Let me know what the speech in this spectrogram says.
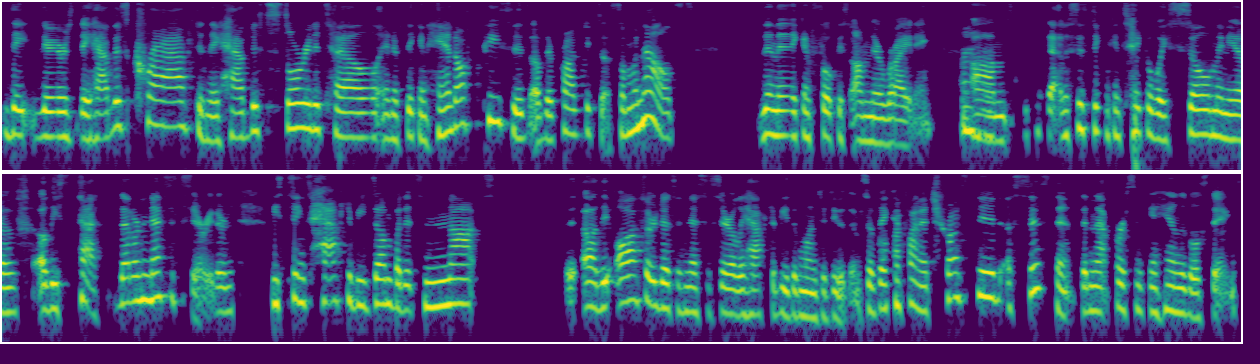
They there's they have this craft and they have this story to tell, and if they can hand off pieces of their project to someone else, then they can focus on their writing. Mm-hmm. Um, that assistant can take away so many of, of these tasks that are necessary. There's, these things have to be done, but it's not, uh, the author doesn't necessarily have to be the one to do them. So if they can find a trusted assistant, then that person can handle those things.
